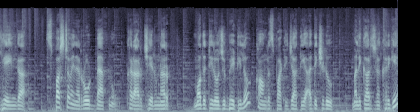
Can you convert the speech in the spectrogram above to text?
ధ్యేయంగా స్పష్టమైన రోడ్ మ్యాప్ను ఖరారు చేరున్నారు మొదటి రోజు భేటీలో కాంగ్రెస్ పార్టీ జాతీయ అధ్యక్షుడు మల్లికార్జున ఖర్గే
